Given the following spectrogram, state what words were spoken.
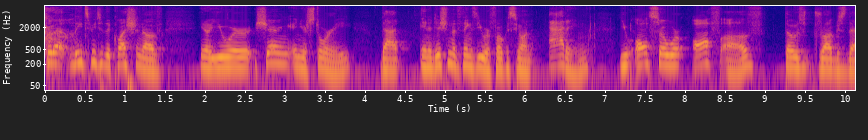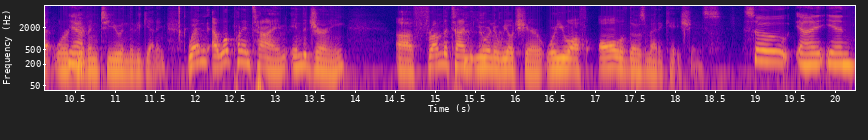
So that leads me to the question of, you know, you were sharing in your story that in addition to the things that you were focusing on adding, you also were off of those drugs that were Yeah. given to you in the beginning. When, at what point in time in the journey, uh, from the time that you were in a wheelchair, were you off all of those medications? So uh, in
